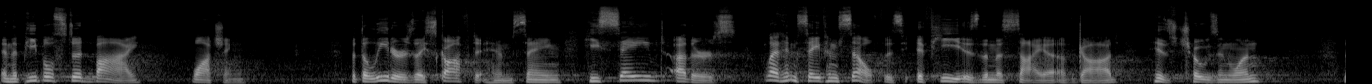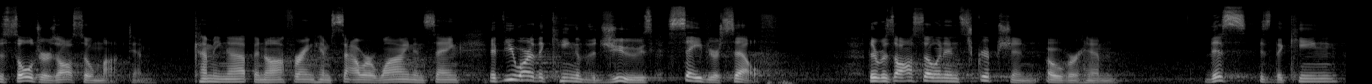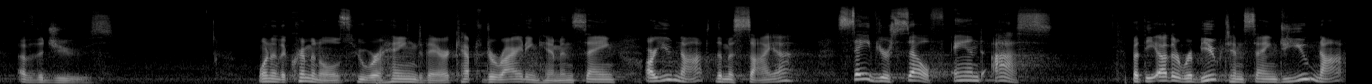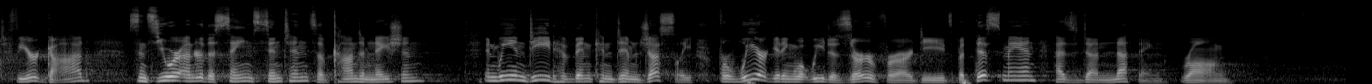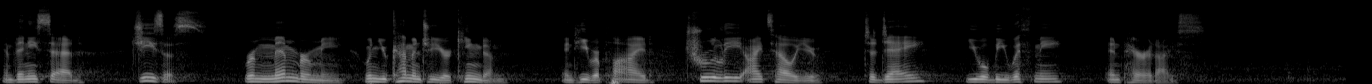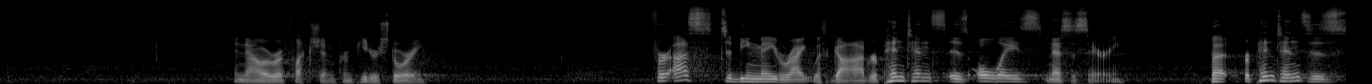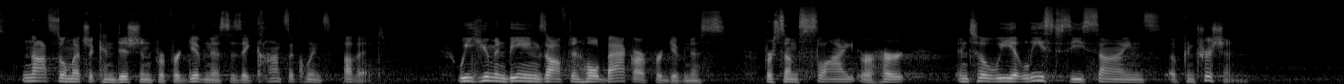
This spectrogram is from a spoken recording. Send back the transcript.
And the people stood by, watching. But the leaders, they scoffed at him, saying, He saved others. Let him save himself, if he is the Messiah of God, his chosen one. The soldiers also mocked him, coming up and offering him sour wine and saying, If you are the king of the Jews, save yourself. There was also an inscription over him This is the king of the Jews. One of the criminals who were hanged there kept deriding him and saying, Are you not the Messiah? Save yourself and us. But the other rebuked him, saying, Do you not fear God, since you are under the same sentence of condemnation? And we indeed have been condemned justly, for we are getting what we deserve for our deeds, but this man has done nothing wrong. And then he said, Jesus, remember me when you come into your kingdom. And he replied, Truly I tell you, today you will be with me in paradise. And now a reflection from Peter Storey. For us to be made right with God, repentance is always necessary. But repentance is not so much a condition for forgiveness as a consequence of it. We human beings often hold back our forgiveness for some slight or hurt until we at least see signs of contrition.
